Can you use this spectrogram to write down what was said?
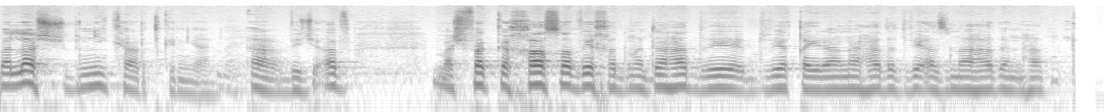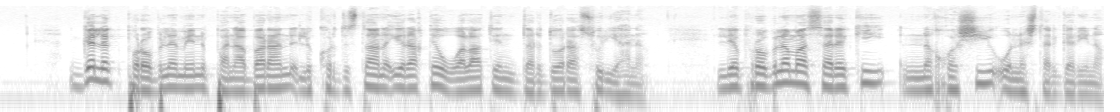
بەلاش بنی کارتکنیان بجی ئەف مەشفەکە خاصە vê xدمەدە هات دوێ قەیرانە هادت vê ئەزما هادن هات gelek problemên penaberan li Kurdistana Iraqê welatên derdora Sûriye hene. لپروبلما سرکی نخوشی و نشترگرینه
